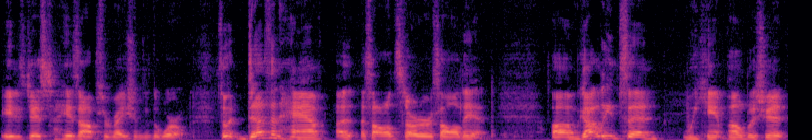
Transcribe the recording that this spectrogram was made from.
It is just his observations of the world. So it doesn't have a, a solid start or a solid end. Um, Gottlieb said we can't publish it.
